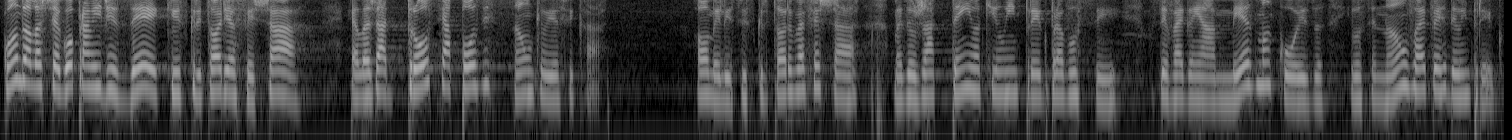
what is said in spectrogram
Quando ela chegou para me dizer que o escritório ia fechar, ela já trouxe a posição que eu ia ficar. Ó, oh, Melissa, o escritório vai fechar, mas eu já tenho aqui um emprego para você. Você vai ganhar a mesma coisa e você não vai perder o emprego.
